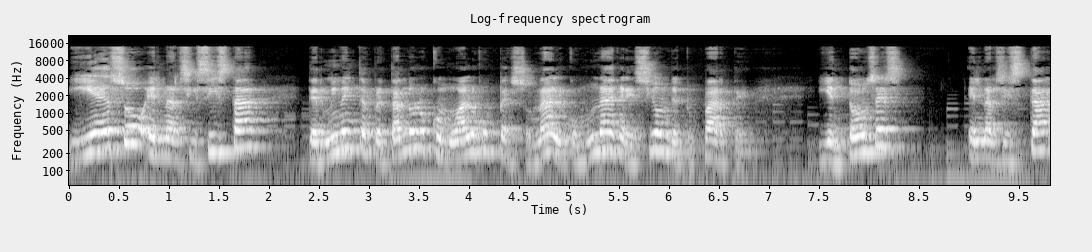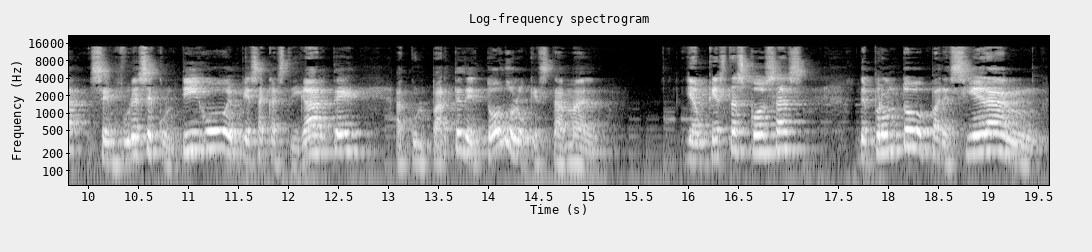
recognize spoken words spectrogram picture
Y eso el narcisista termina interpretándolo como algo personal, como una agresión de tu parte. Y entonces el narcisista se enfurece contigo, empieza a castigarte, a culparte de todo lo que está mal. Y aunque estas cosas de pronto parecieran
